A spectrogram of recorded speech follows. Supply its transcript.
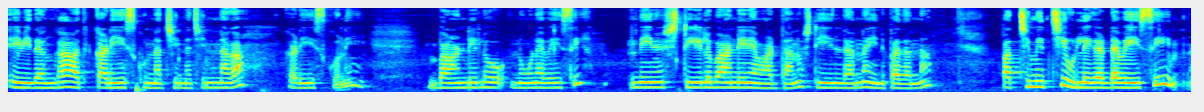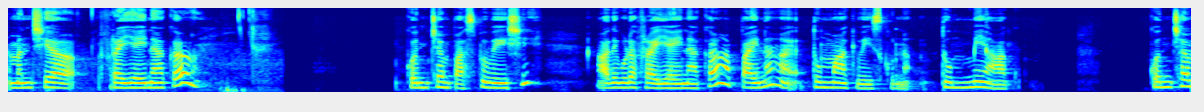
ఈ విధంగా అది కడిగేసుకున్న చిన్న చిన్నగా కడిగేసుకొని బాండీలో నూనె వేసి నేను స్టీల్ బాండీనే వాడతాను. స్టీల్ దన్న ఇనుపదన్నా పచ్చిమిర్చి ఉల్లిగడ్డ వేసి మంచిగా ఫ్రై అయినాక కొంచెం పసుపు వేసి అది కూడా ఫ్రై అయినాక పైన తుమ్మాకు వేసుకున్న. తుమ్మి ఆకు. కొంచెం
